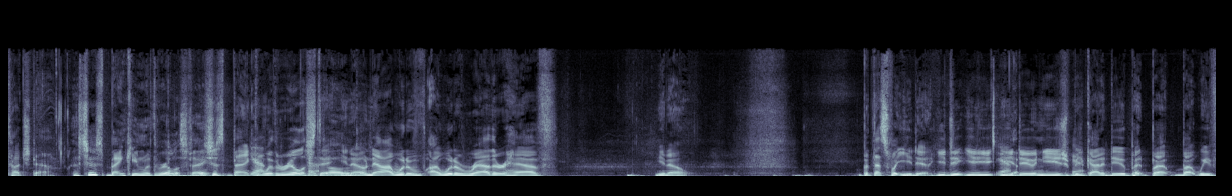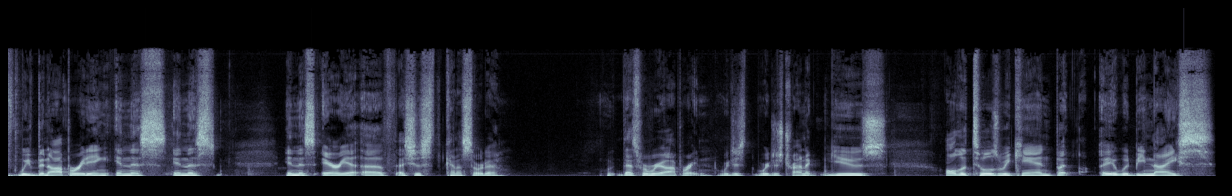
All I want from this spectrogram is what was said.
Touchdown. It's just banking with real estate. It's just banking yep. with real estate. You know, now I would have I would have rather have, you know, but that's what you do. You do you, yeah. you do, and you usually yeah. got to do. But but but we've we've been operating in this in this in this area of that's just kind of sort of that's where we're operating. We're just we're just trying to use all the tools we can. But it would be nice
